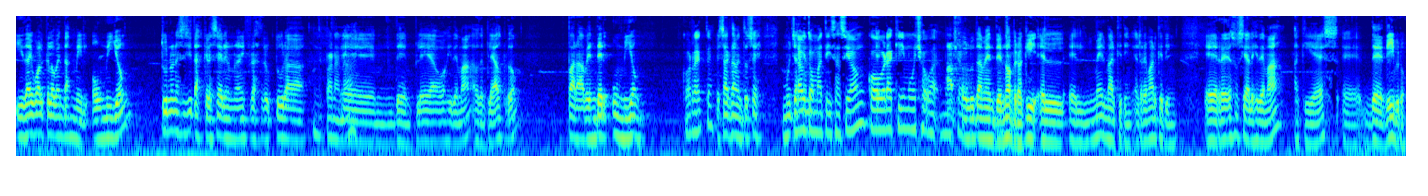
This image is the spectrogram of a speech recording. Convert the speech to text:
y da igual que lo vendas mil o un millón, tú no necesitas crecer en una infraestructura Para eh, de empleados y demás, o de empleados, perdón, para vender un millón. Correcto. Exactamente, entonces, mucha La gente- automatización cobra aquí mucho. mucho Absolutamente. No, pero aquí el, el mail marketing, el remarketing, eh, redes sociales y demás, aquí es eh, de libro.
